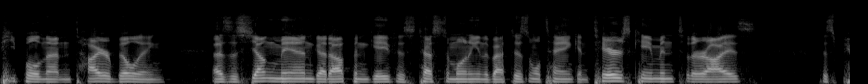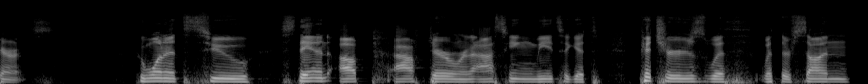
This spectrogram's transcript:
people in that entire building as this young man got up and gave his testimony in the baptismal tank, and tears came into their eyes, his parents, who wanted to stand up after and asking me to get pictures with, with their son,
